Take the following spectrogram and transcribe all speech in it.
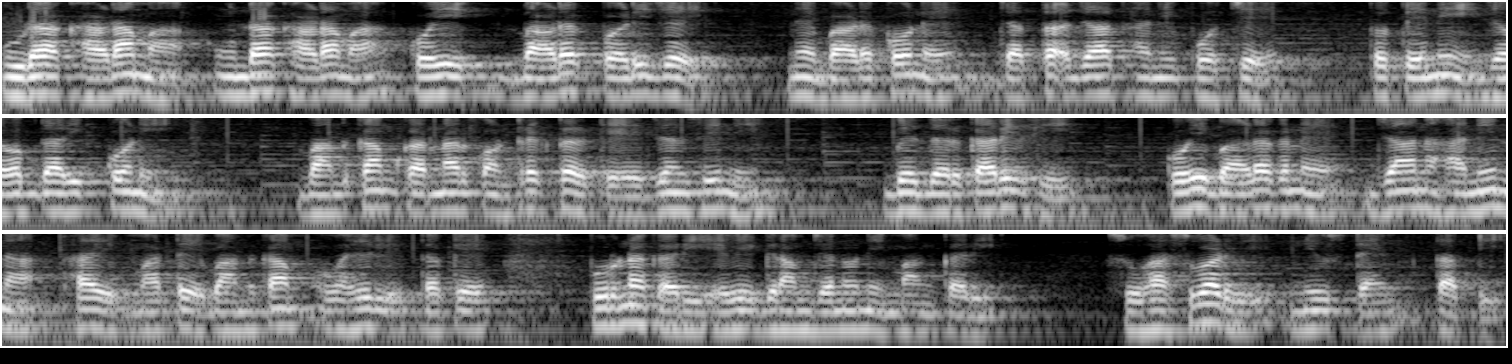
ઊંડા ખાડામાં ઊંડા ખાડામાં કોઈ બાળક પડી જાય ને બાળકોને જાતા જાતહાની પહોંચે, તો તેની જવાબદારી કોની? બાંધકામ કરનાર કોન્ટ્રાક્ટર કે એજન્સીની બેદરકારીથી કોઈ બાળકને જાનહાનિ ના થાય માટે બાંધકામ વહેલી તકે પૂર્ણ કરી એવી ગ્રામજનોની માંગ કરી. Suhas Valvi, news time Tapi.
